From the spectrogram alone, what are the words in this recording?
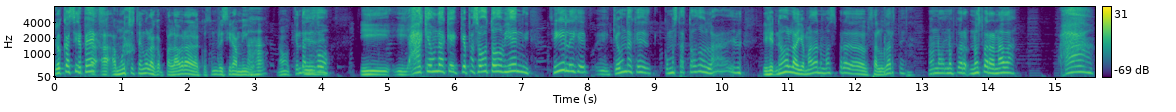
Yo casi a, a- muchos tengo la palabra, la costumbre de decir amigo, Ajá. ¿no? ¿Qué onda, amigo? Y, y, ah, ¿qué onda? ¿Qué, qué pasó? ¿Todo bien? Y, sí, le dije, "¿Y ¿qué onda? ¿Qué, ¿Cómo está todo? La- le dije, no, la llamada nomás es para saludarte. No, no, no, no es para nada. Ah,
